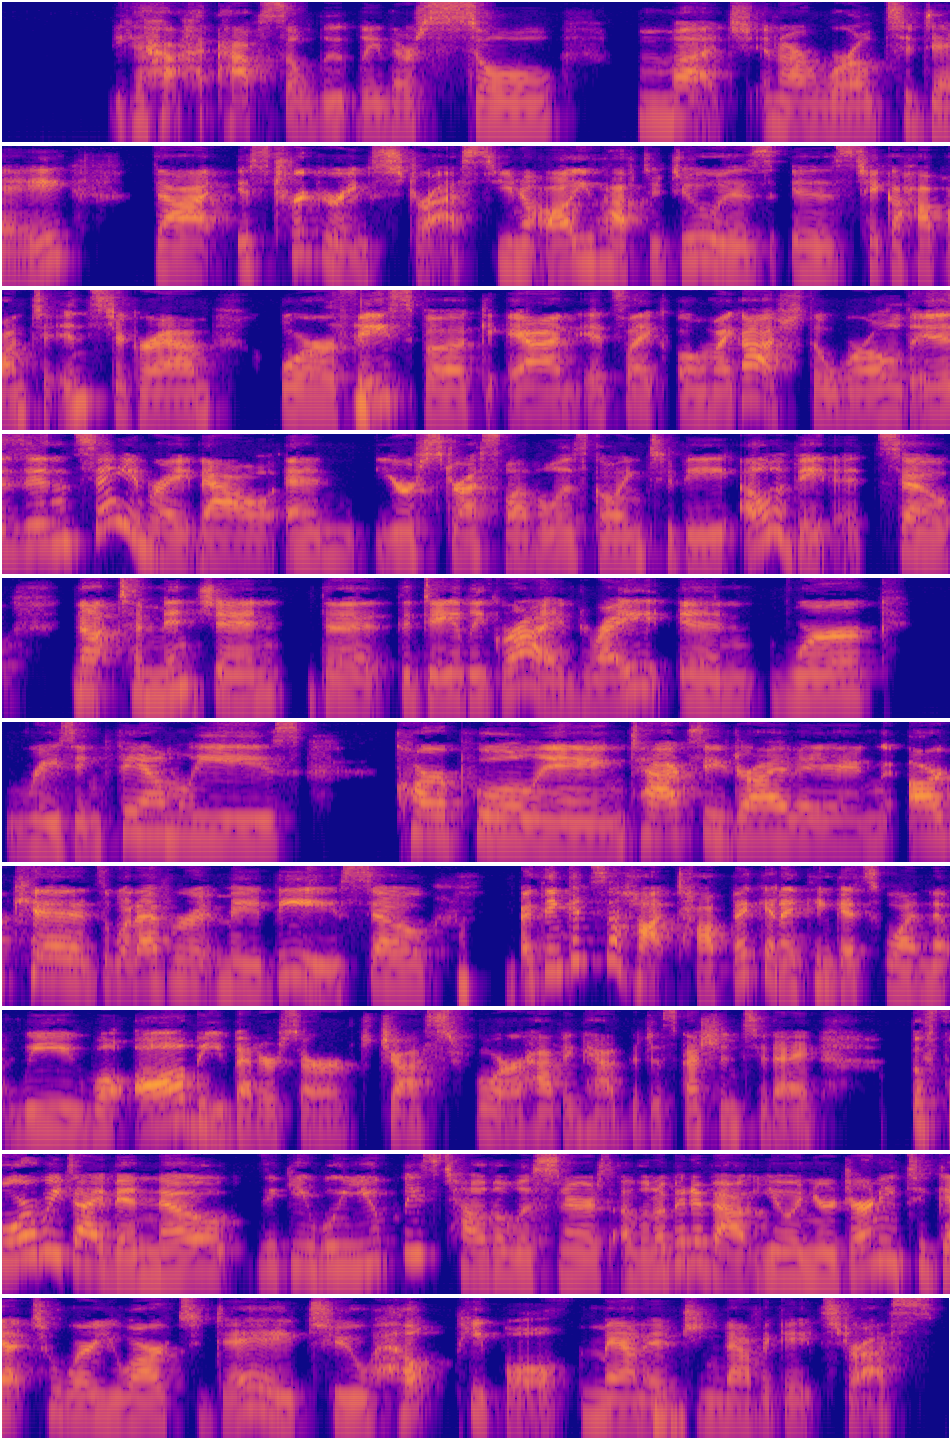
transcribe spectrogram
Yeah, absolutely. There's so much in our world today that is triggering stress. You know, all you have to do is is take a hop onto Instagram or Facebook and it's like, "Oh my gosh, the world is insane right now and your stress level is going to be elevated." So, not to mention the the daily grind, right? In work, raising families, carpooling, taxi driving, our kids, whatever it may be. So I think it's a hot topic. And I think it's one that we will all be better served just for having had the discussion today. Before we dive in, though, Tsikki, will you please tell the listeners a little bit about you and your journey to get to where you are today to help people manage mm-hmm. and navigate stress?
